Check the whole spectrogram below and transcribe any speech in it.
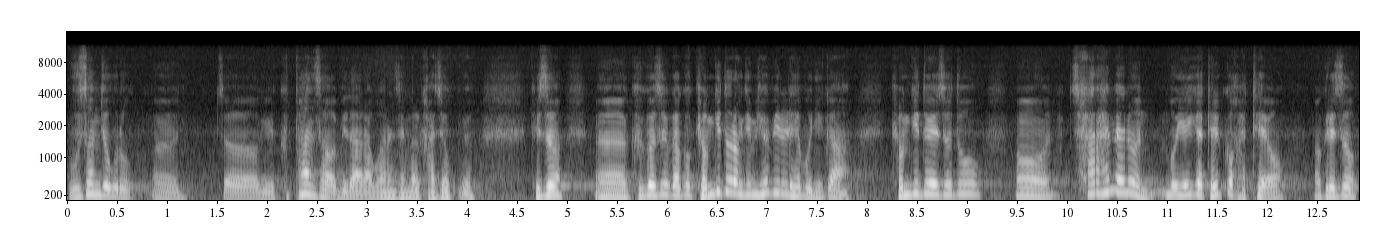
우선적으로 어, 저기 급한 사업이다라고 하는 생각을 가졌고요. 그래서 어, 그것을 갖고 경기도랑 지금 협의를 해보니까 경기도에서도 어, 잘하면은 뭐 얘기가 될 것 같아요. 어, 그래서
